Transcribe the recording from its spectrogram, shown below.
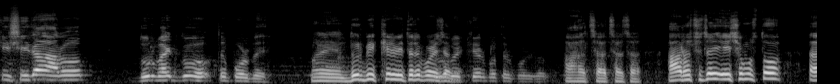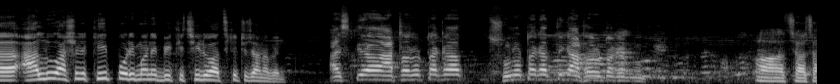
কৃষিরা আরও দুর্ভাগ্যতে পড়বে। মানে দুর্ভিক্ষের ভিতরে পড়ে যাবে। দুর্ভিক্ষের পথে পড়ে যাবে। আচ্ছা আচ্ছা আচ্ছা। আর হচ্ছে যে এই সমস্ত আলু আসলে কি পরিমাণে বিক্রি ছিল আজকে একটু জানাবেন। আজকে আঠারো টাকা ষোলো টাকার থেকে আঠারো টাকার মধ্যে আচ্ছা আচ্ছা।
